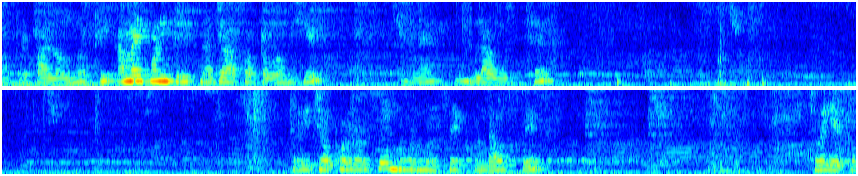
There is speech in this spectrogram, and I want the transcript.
આપણે પાલવ નથી. આમાંય પણ એ જ રીતના જા પટ્ટો આવશે. અને બ્લાઉઝ છે. ત્રીજો કલર છે, નોર્મલ સેકન્ડ આવશે. જોઈએ તો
